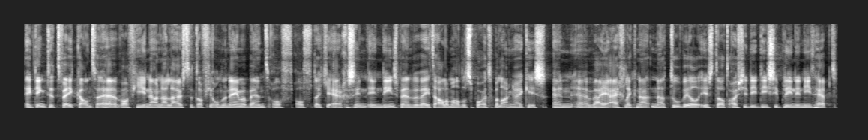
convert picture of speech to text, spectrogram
ik denk de twee kanten. Hè? Of je hier nou naar luistert, of je ondernemer bent, of, of dat je ergens in, in dienst bent. We weten allemaal dat sport belangrijk is. En uh, waar je eigenlijk na, naartoe wil, is dat als je die discipline niet hebt.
